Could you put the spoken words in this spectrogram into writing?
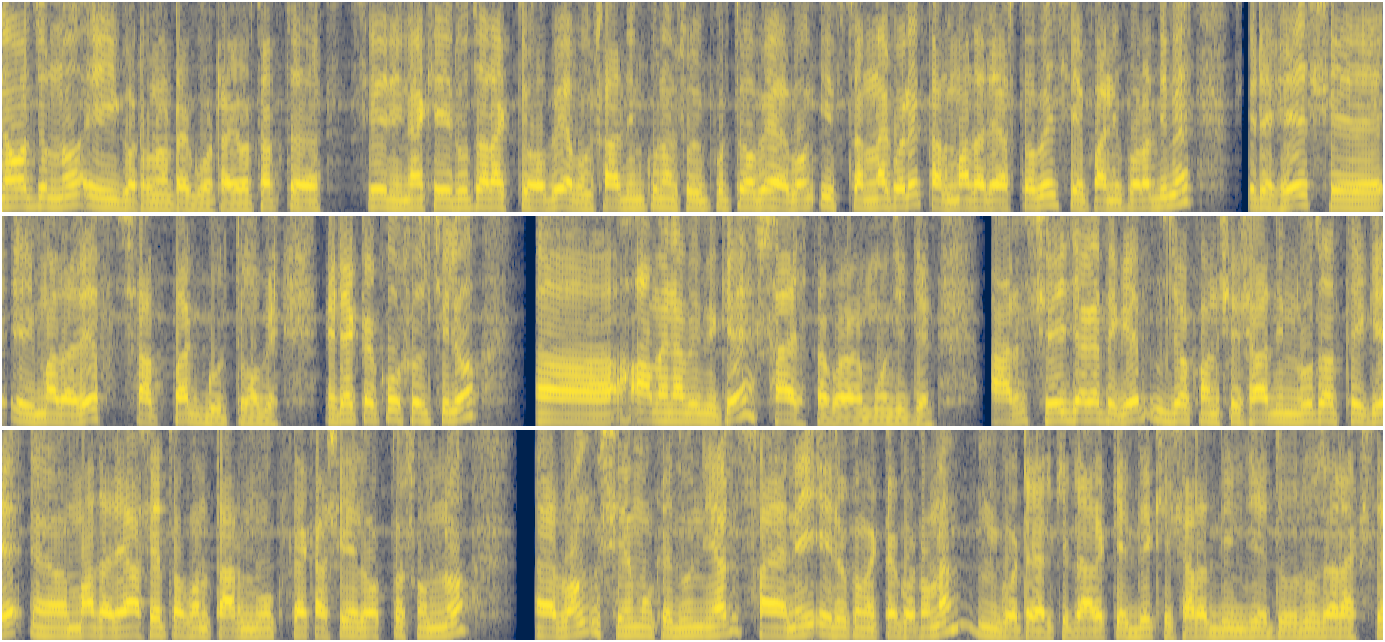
নেওয়ার জন্য এই ঘটনাটা ঘটায়। অর্থাৎ সে রিনাকে রোজা রাখতে হবে এবং সারাদিন কোরআন শরীফ পড়তে হবে এবং ইফতার না করে তার মাজারে আসতে হবে, সে পানি পড়া দিবে, সেটা খেয়ে সে এই মাজারে সাত পাক ঘুরতে হবে। এটা একটা কৌশল ছিল আমেনা বিবিকে সাহায্য করার মসজিদের আর সেই জায়গা থেকে যখন সে সারাদিন রোজার থেকে মাজারে আসে, তখন তার মুখ ফ্যাকাশে রক্ত শূন্য এবং সে মুখে দুনিয়ার ছায়া নেই, এরকম একটা ঘটনা ঘটে আর কি। তারকে দেখে সারাদিন যেহেতু রোজা রাখছে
